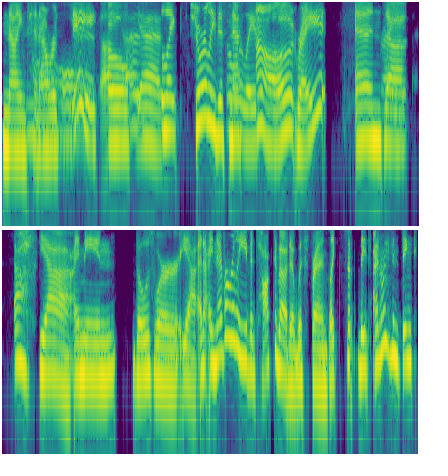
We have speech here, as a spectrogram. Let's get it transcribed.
nine, ten hours a day, so yes. so, like surely this So relatable. out, right? And uh, oh yeah, I mean, those were yeah, and I never really even talked about it with friends. Like, so they, I don't even think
